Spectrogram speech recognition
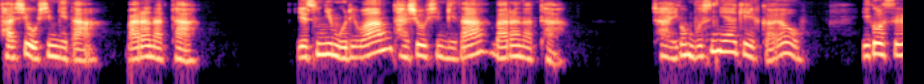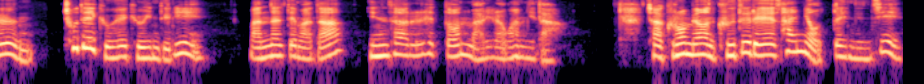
다시 오십니다. 마라나타. 예수님 우리 왕 다시 오십니다. 마라나타. 자, 이건 무슨 이야기일까요? 이것은 초대교회 교인들이 만날 때마다 인사를 했던 말이라고 합니다. 자, 그러면 그들의 삶이 어떠했는지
